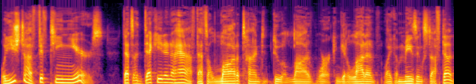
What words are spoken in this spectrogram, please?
well you still have 15 years. That's a decade and a half. That's a lot of time to do a lot of work and get a lot of like amazing stuff done.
